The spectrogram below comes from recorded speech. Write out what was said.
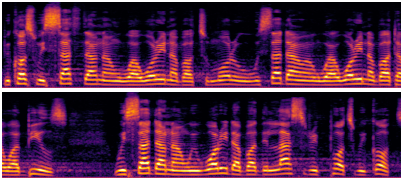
because we sat down and we were worrying about tomorrow? We sat down and we were worrying about our bills. We sat down and we worried about the last report we got.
